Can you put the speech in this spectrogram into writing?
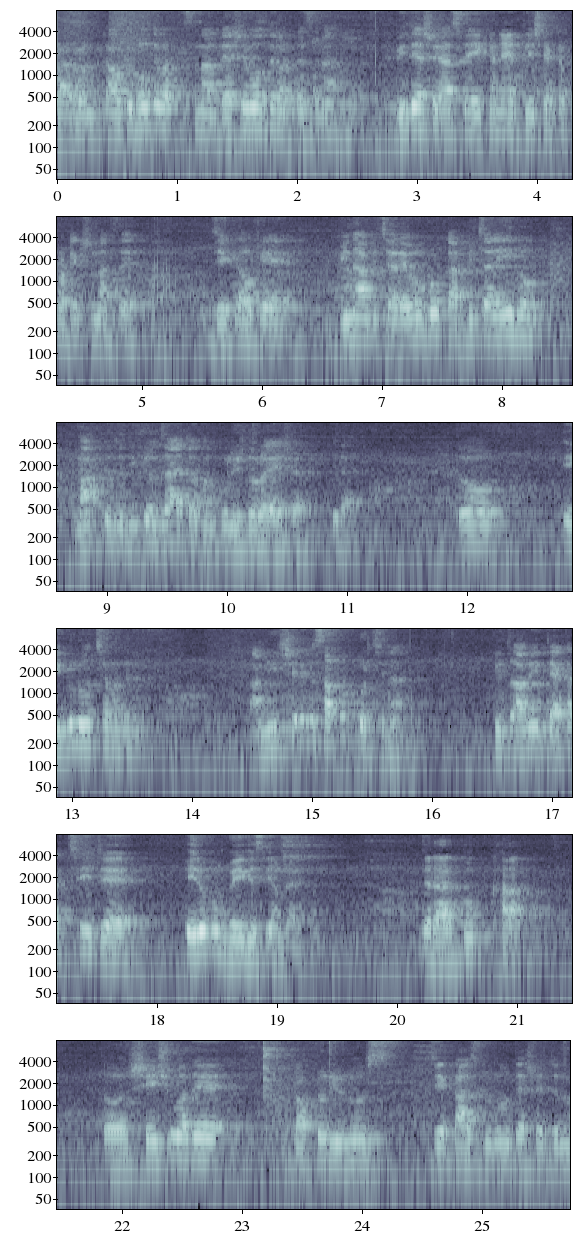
কারণ। কাউকে বলতে পারতেছে না, দেশে বলতে পারতেছে না। বিদেশে আছে, এখানে অ্যাটলিস্ট একটা প্রোটেকশন আছে। যে কাউকে বিনা বিচারে হোক আর বিচারেই হোক, মারতে যদি কেউ যায় তখন পুলিশ ধরে এসে ফিরায় তো এইগুলো হচ্ছে আমাদের, আমি সেটাকে সাপোর্ট করছি না, কিন্তু আমি দেখাচ্ছি যে এরকম হয়ে গেছি আমরা এখন যেটা খুব খারাপ। তো সেই সুবাদে ডক্টর ইউনুস যে কাজগুলো দেশের জন্য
